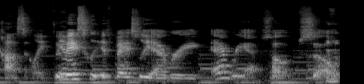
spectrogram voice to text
constantly. We Yep. basically it's basically every every episode. So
